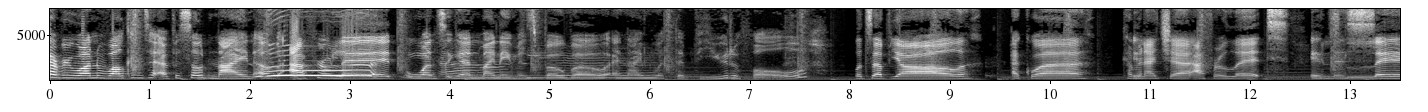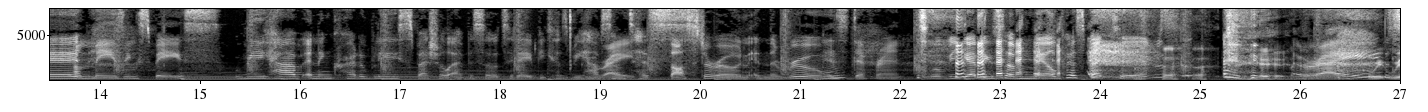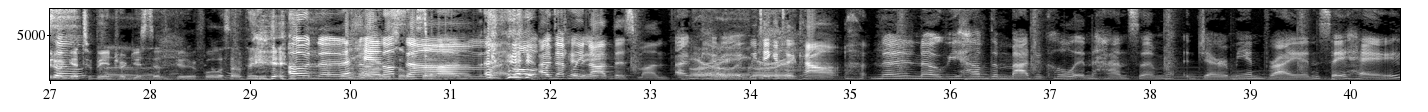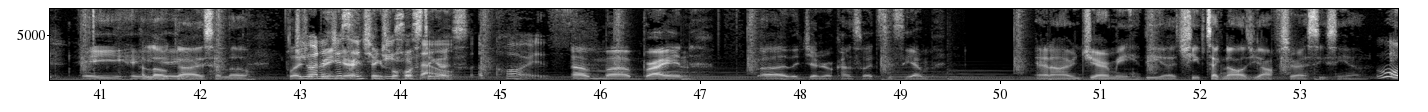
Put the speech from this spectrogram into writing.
everyone, welcome to episode 9 of Afrolit. Once again, my name is Bobo and I'm with the beautiful. What's up, y'all? Equa coming at ya, Afrolit. in It's this lit. amazing space. We have an incredibly special episode today because we have Right. some testosterone in the room. It's different. we'll be getting some male perspectives. right? We, we don't get to be introduced as beautiful or something. Oh, no, no, the no, handsome. not this well, I'm definitely kidding. not this month. I'm All kidding. right. if we take into account. No, no, no. We have the magical and handsome Jeremy and Brian. Say hey. hey, hey, Hello, hey. guys. Hello. Pleasure Do you want to just here. introduce Thanks for hosting yourself? us. Of course. I'm uh, Brian, uh, the General Counsel at CCM. And I'm Jeremy, the uh, Chief Technology Officer at CCM. Ooh,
